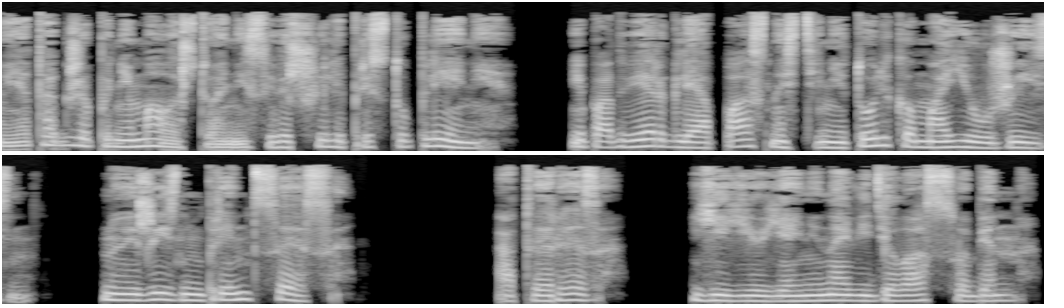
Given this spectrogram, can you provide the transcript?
Но я также понимала, что они совершили преступление и подвергли опасности не только мою жизнь, но и жизнь принцессы. А Тереза, ее я ненавидела особенно.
